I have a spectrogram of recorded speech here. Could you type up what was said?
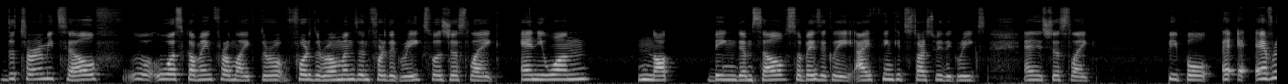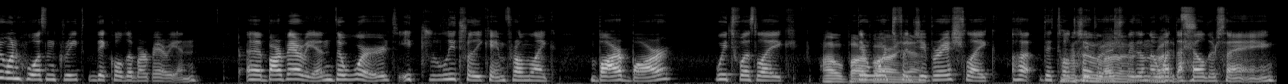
the term itself w- was coming from like the for the Romans and for the Greeks was just like anyone not being themselves. So basically, I think it starts with the Greeks, and it's just like people, everyone who wasn't Greek, they called a barbarian. A barbarian, the word, it literally came from like bar bar, which was like oh, bar, their bar, word for yeah. gibberish. Like uh, they talk gibberish, we don't know right. what the hell they're saying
